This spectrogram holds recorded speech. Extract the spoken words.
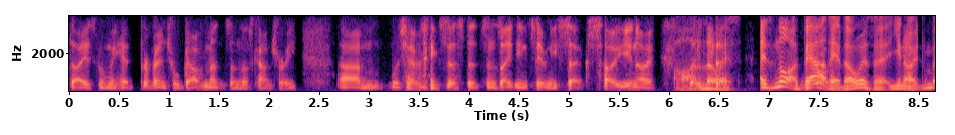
days when we had provincial governments in this country, um, which haven't existed since 1876. So, you know. Oh, Lewis, it's not about that though, is it? You know, m-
